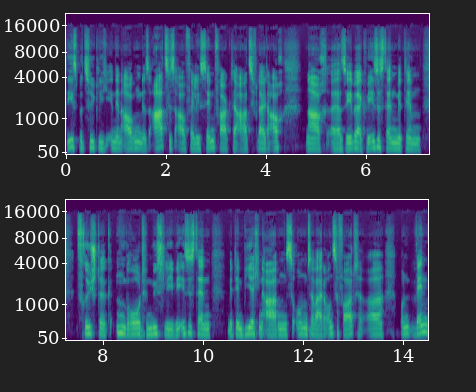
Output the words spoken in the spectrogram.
diesbezüglich in den Augen des Arztes auffällig sind, fragt der Arzt vielleicht auch nach äh, Herr Seeberg, wie ist es denn mit dem Frühstück, Brot, Müsli, wie ist es denn mit dem Bierchen abends und so weiter und so fort. Äh, und wenn,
